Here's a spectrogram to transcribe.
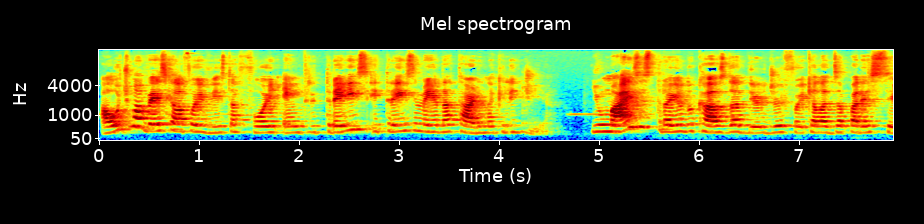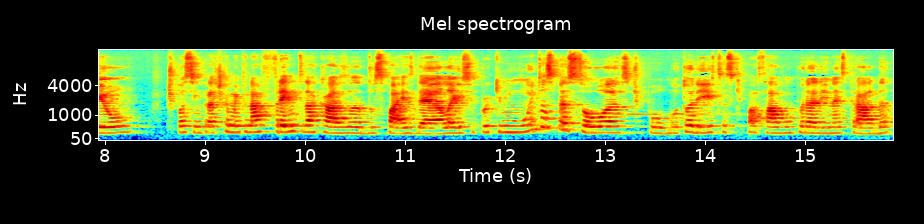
A última vez que ela foi vista foi entre 3 e 3 e meia da tarde naquele dia. E o mais estranho do caso da Deirdre foi que ela desapareceu tipo assim, praticamente na frente da casa dos pais dela. Isso porque muitas pessoas, tipo, motoristas que passavam por ali na estrada,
